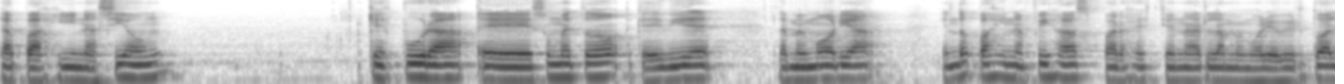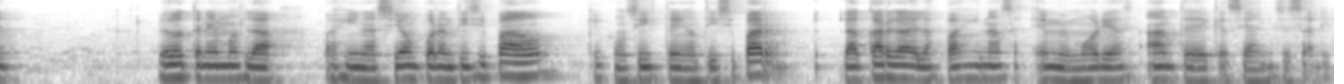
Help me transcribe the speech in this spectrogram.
la paginación, que es pura, eh, es un método que divide la memoria en dos páginas fijas para gestionar la memoria virtual. Luego tenemos la paginación por anticipado, que consiste en anticipar la carga de las páginas en memorias antes de que sea necesaria.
